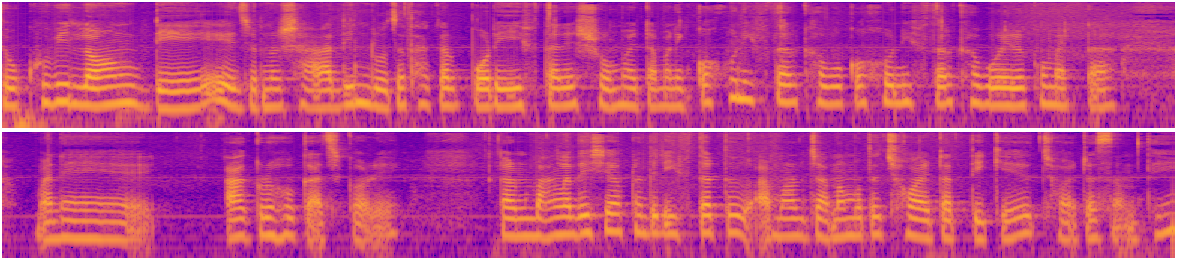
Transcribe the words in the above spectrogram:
তো খুবই লং ডে এই জন্য সারাদিন রোজা থাকার পরে ইফতারের সময়টা মানে কখন ইফতার খাব কখন ইফতার খাব এরকম একটা মানে আগ্রহ কাজ করে। কারণ বাংলাদেশে আপনাদের ইফতার তো আমার জানা মতে ছয়টার দিকে, ছয়টা সামথিং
